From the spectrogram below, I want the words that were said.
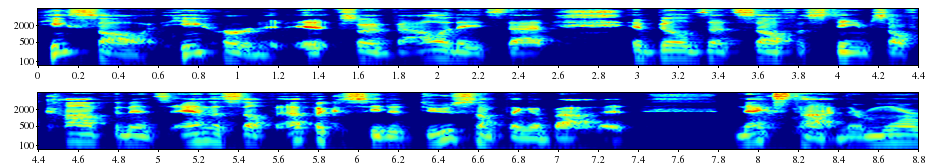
he saw it he heard it. it so it validates that it builds that self esteem, self confidence, and the self efficacy to do something about it next time they're more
